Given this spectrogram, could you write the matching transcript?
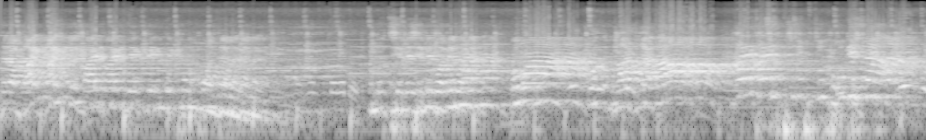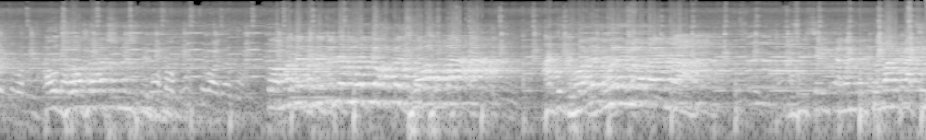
যারা বাইরে থেকে বাইরে থেকে দেখতে দেখতে খুব মজা লাগে। কোনো ছেলে ছেলে বলে, না ও মা ভাতটা দাও আরে চুপ চুপ চুপ বকিস না ও ঝগড়া শুনিস না। তো আমাদের দুজনের মধ্যে হবে ঝগড়া আজ ঘরে ঘরে লড়াই না। আমি সেই কারণে তোমার কাছে।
